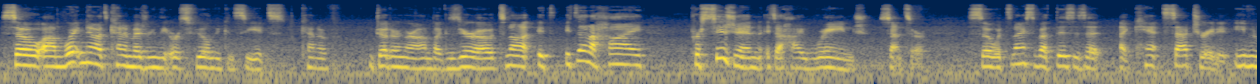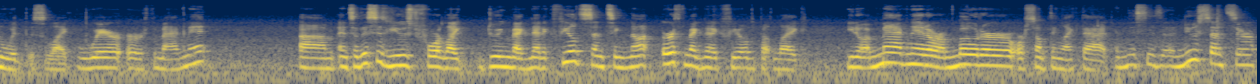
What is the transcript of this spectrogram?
So um, right now it's kind of measuring the Earth's field, and you can see it's kind of juddering around like zero. It's not it's it's not a high precision; it's a high range sensor. So what's nice about this is that I can't saturate it even with this like rare earth magnet. Um, and so this is used for like doing magnetic field sensing, not earth magnetic field, but like, you know, a magnet or a motor or something like that. And this is a new sensor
